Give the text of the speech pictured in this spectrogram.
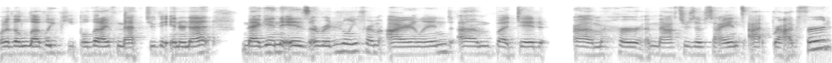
One of the lovely people that I've met through the internet. Megan is originally from Ireland, um, but did um, her Master's of Science at Bradford.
